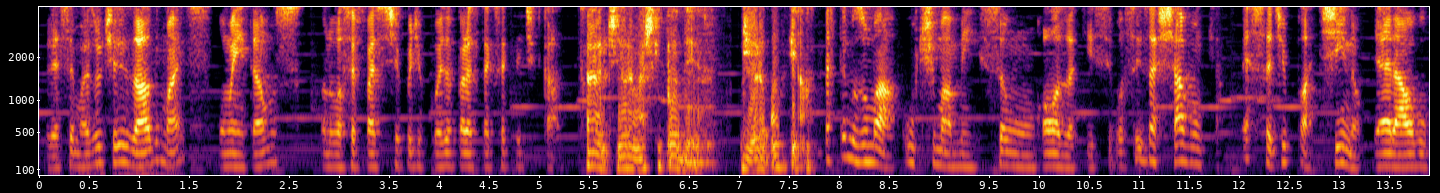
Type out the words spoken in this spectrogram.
Deveria ser mais utilizado, mas comentamos, quando você faz esse tipo de coisa parece até que ser criticado. Cara, dinheiro é mais que poder. Dinheiro é confiança. Mas temos uma última menção honrosa aqui. Se vocês achavam que a peça de platino era algo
